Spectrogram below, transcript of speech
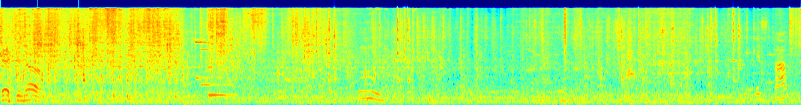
Catching up. Ooh. This pop?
